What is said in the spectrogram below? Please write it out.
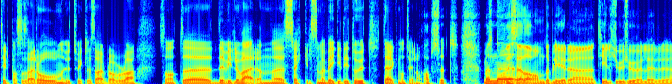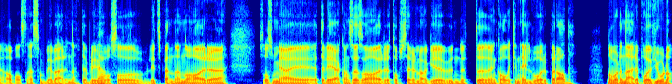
tilpasse seg rollen, utvikle seg, bla, bla, bla. Sånn at eh, det vil jo være en eh, svekkelse med begge de to ut. Det er det ikke noen tvil om. Absolutt. Men Så får vi eh, se da om det blir eh, TIL 2020 eller eh, Avaldsnes som blir værende. Det blir jo Ja. også litt spennende. Nå har, eh, sånn som jeg, Etter det jeg kan se, så har toppserielaget vunnet eh, den kvaliken elleve år på rad. Nå var det nære på i fjor, da.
